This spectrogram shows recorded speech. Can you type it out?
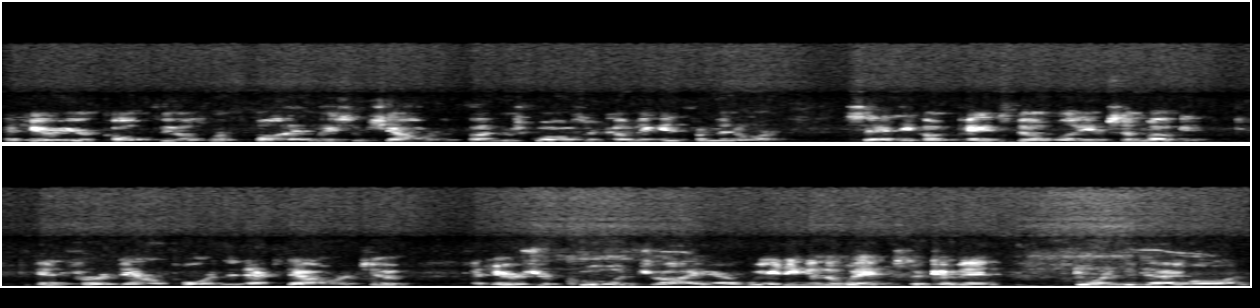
And here are your coal fields where finally some showers and thunder squalls are coming in from the north. Sandy Hook, Paintsville, Williamson, Logan, in for a downpour in the next hour or two. And here's your cool and dry air waiting in the wings to come in during the day on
